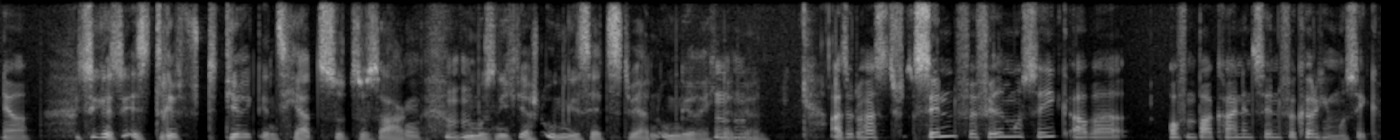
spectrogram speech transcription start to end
Ja. Es, es, es, trifft direkt ins Herz sozusagen mhm. und muss nicht erst umgesetzt werden, umgerechnet mhm. werden. Also du hast Sinn für Filmmusik, aber offenbar keinen Sinn für Kirchenmusik.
